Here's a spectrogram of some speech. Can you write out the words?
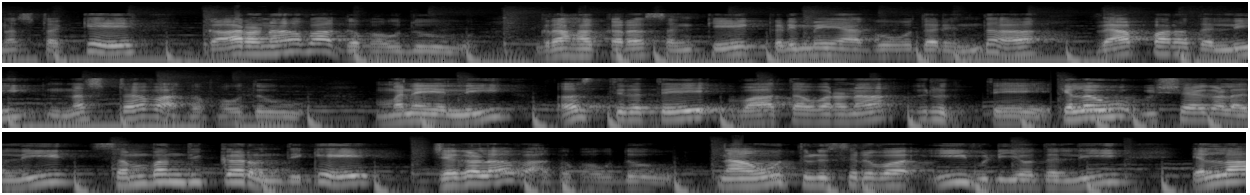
ನಷ್ಟಕ್ಕೆ ಕಾರಣವಾಗಬಹುದು. ಗ್ರಾಹಕರ ಸಂಖ್ಯೆ ಕಡಿಮೆಯಾಗುವುದರಿಂದ ವ್ಯಾಪಾರದಲ್ಲಿ ನಷ್ಟವಾಗಬಹುದು. ಮನೆಯಲ್ಲಿ ಅಸ್ಥಿರತೆ ವಾತಾವರಣವಿರುತ್ತೆ ಕೆಲವು ವಿಷಯಗಳಲ್ಲಿ ಸಂಬಂಧಿಕರೊಂದಿಗೆ ಜಗಳವಾಗಬಹುದು. ನಾವು ತಿಳಿಸಿರುವ ಈ ವಿಡಿಯೋದಲ್ಲಿ ಎಲ್ಲಾ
